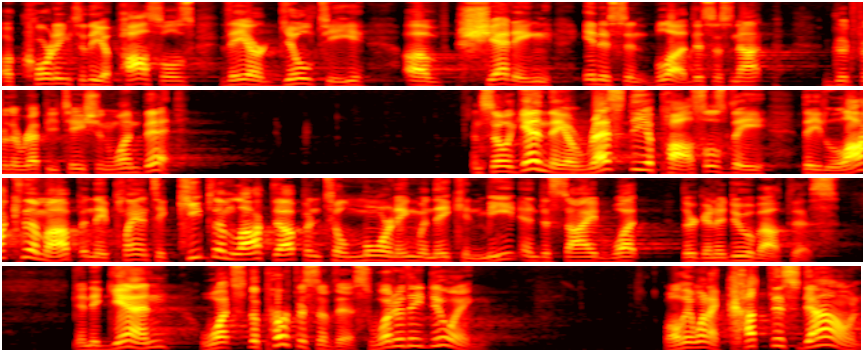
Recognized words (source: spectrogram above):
according to the apostles, they are guilty of shedding innocent blood. This is not good for their reputation one bit. And so again, they arrest the apostles, they, they lock them up, and they plan to keep them locked up until morning when they can meet and decide what they're going to do about this. And again, what's the purpose of this? What are they doing? Well, they want to cut this down.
